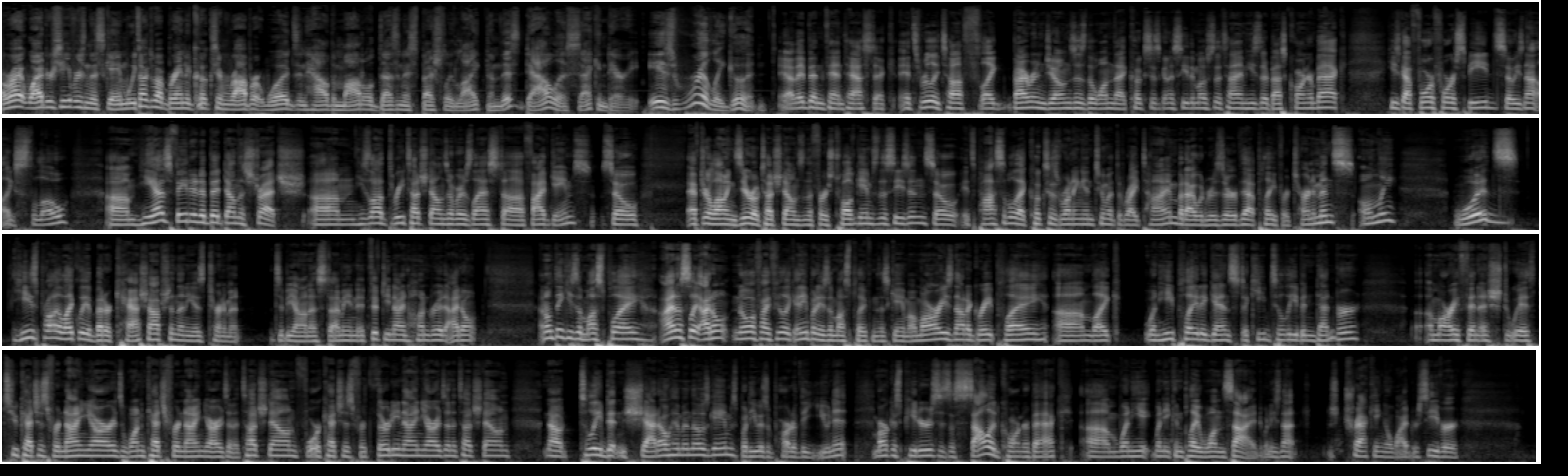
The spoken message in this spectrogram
All right, wide receivers in this game. We talked about Brandin Cooks and Robert Woods and how the model doesn't especially like them. This Dallas secondary is really good. Yeah, they've been fantastic. It's really tough. Like Byron Jones is the one that Cooks is going to see the most of the time. He's their best cornerback. He's got 4 4 speed, so he's not like slow. Um, he has faded a bit down the stretch. Um, he's allowed three touchdowns over his last uh, five games. So after allowing zero touchdowns in the first 12 games of the season. So it's possible that Cooks is running into him at the right time, but I would reserve that play for tournaments only. Woods, he's probably likely a better cash option than he is tournament, to be honest. I mean, at 5900, I don't I don't think he's a must play. Honestly, I don't know if I feel like anybody's a must play from this game. Amari's not a great play. Um, like when he played against Aqib Talib in Denver, Amari finished with two catches for nine yards, one catch for nine yards and a touchdown, four catches for 39 yards and a touchdown. Now, Talib didn't shadow him in those games, but he was a part of the unit. Marcus Peters is a solid cornerback um, when he when he can play one side, when he's not tracking a wide receiver.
